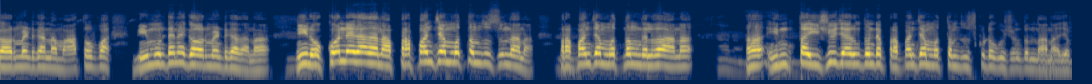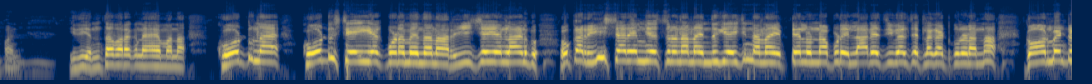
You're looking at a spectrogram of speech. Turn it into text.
గవర్నమెంట్ కన్నా మాతో పా- మేముంటేనే గవర్నమెంట్ కదన్నా నేను ఒక్కొన్నే కదన్నా ప్రపంచం మొత్తం చూస్తుందన్న ప్రపంచం మొత్తం తెలియదా అన్న ఇంత ఇష్యూ జరుగుతుంటే ప్రపంచం మొత్తం చూసుకుంటూ కూర్చుంటుందా అన్న చెప్పండి. ఇది ఎంతవరకు న్యాయం అన్న? కోర్టు న్యాయ కోర్టు స్టే చేయకపోవడం ఏందన్న? రిజిస్ట్రేషన్ లాంటి ఒక రిజిస్టర్ ఏం చేస్తున్నాడు అన్న? ఎందుకు చేసిండు అన్న? ఎఫ్టీఎల్ ఉన్నప్పుడు ఎల్ఆర్ఎస్ జీవెల్స్ ఎట్లా కట్టుకున్నాడు అన్న? గవర్నమెంట్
